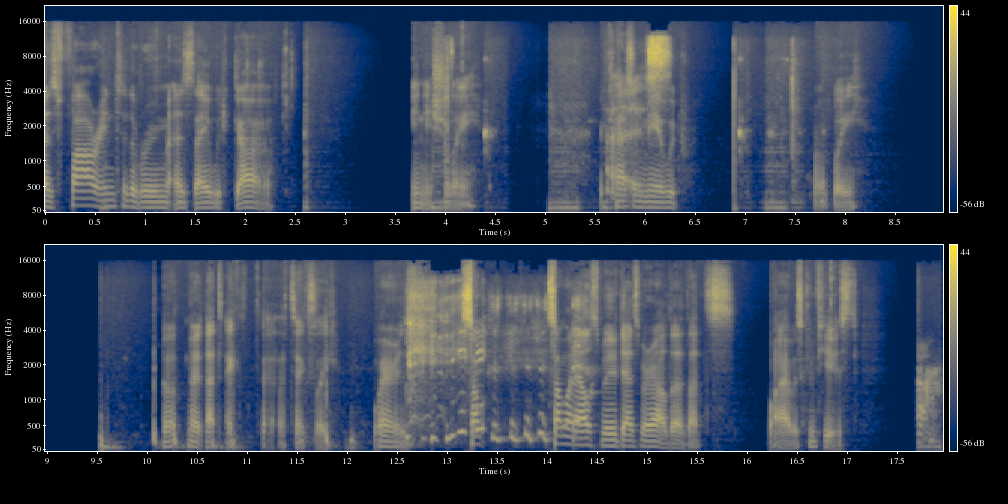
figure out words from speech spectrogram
as far into the room as they would go initially? Kasimir would probably. Oh no, that's Ex- that's Exley. Where is some, someone else moved Esmeralda? That's why I was confused. Ah,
